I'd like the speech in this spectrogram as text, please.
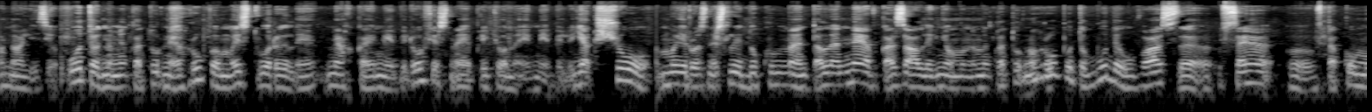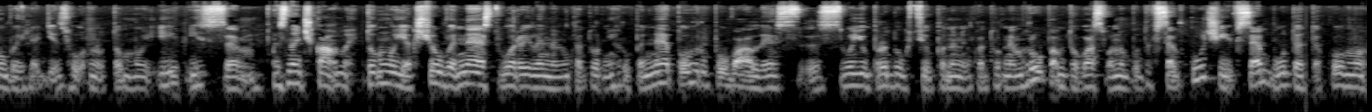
аналізів. От номенклатурні групи ми створили м'яка мебель, офісна плетена мебель. Якщо ми рознесли документ, але не вказали в ньому номенклатурну групу, то буде у вас е, все е, в такому вигляді згорнутому і із е, значками. Тому, якщо ви не створили номенклатурні групи, не погрупували свою продукцію по номенклатурним групам, то у вас воно буде все в кучі і все буде в такому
